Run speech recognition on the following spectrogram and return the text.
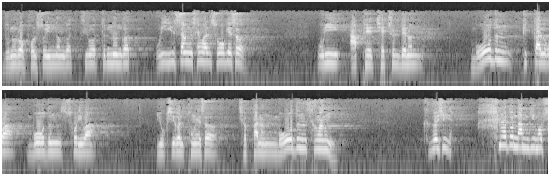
눈으로 볼 수 있는 것, 귀로 듣는 것, 우리 일상생활 속에서 우리 앞에 제출되는 모든 빛깔과 모든 소리와 육식을 통해서 접하는 모든 상황이 그것이 하나도 남김없이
